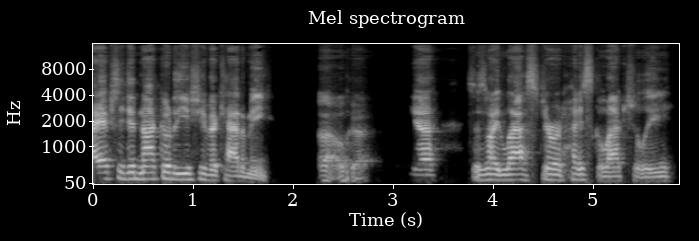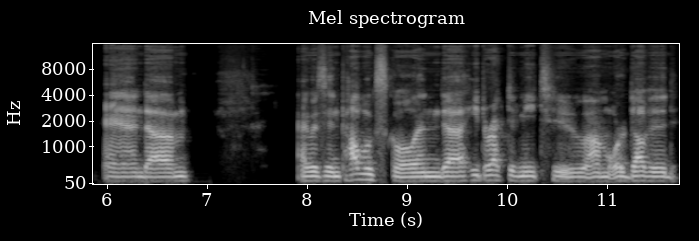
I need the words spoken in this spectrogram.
I actually did not go to the Yeshiva Academy. Oh, okay. Yeah, this is my last year at high school actually, and um, I was in public school, and uh, he directed me to um, Or David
